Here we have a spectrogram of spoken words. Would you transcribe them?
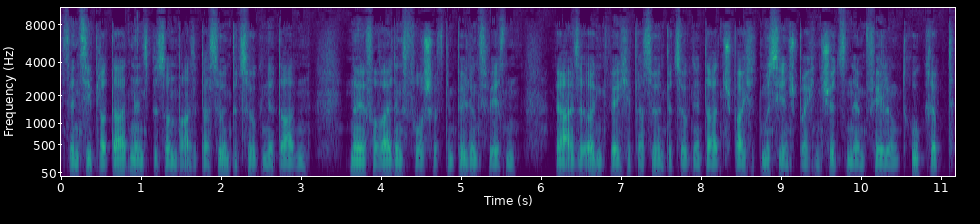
sensibler Daten, insbesondere also personenbezogene Daten, neue Verwaltungsvorschriften im Bildungswesen. Wer also irgendwelche personenbezogene Daten speichert, muss sie entsprechend schützen. Empfehlung TrueCrypt.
